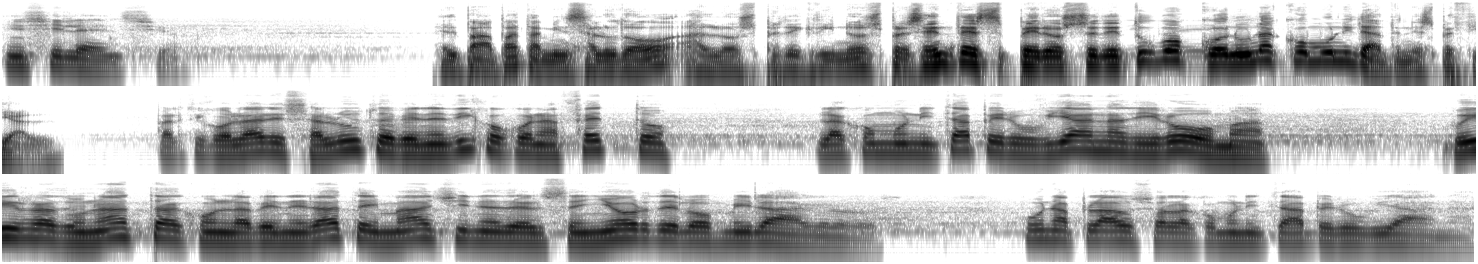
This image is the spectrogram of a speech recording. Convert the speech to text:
en silencio. El Papa también saludó a los peregrinos presentes, pero se detuvo con una comunidad en especial. Particolare saluto e benedico con affetto la comunità peruviana di Roma, qui radunata con la venerata imagen del Señor de los Milagros. Un aplauso a la comunidad peruviana.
